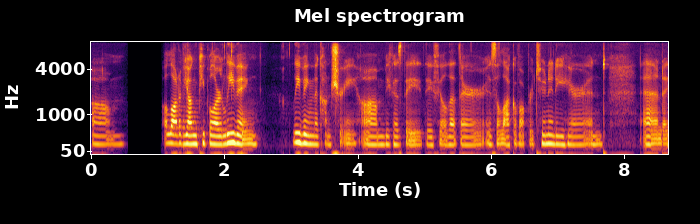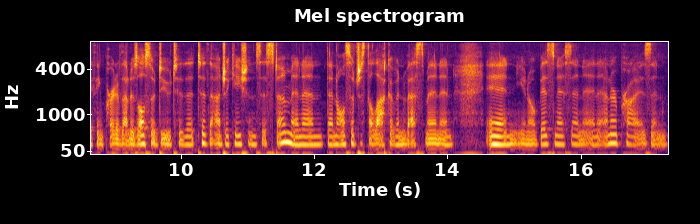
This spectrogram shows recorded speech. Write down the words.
um a lot of young people are leaving leaving the country um, because they, they feel that there is a lack of opportunity here and and I think part of that is also due to the to the education system and, and then also just the lack of investment and in you know business and, and enterprise and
